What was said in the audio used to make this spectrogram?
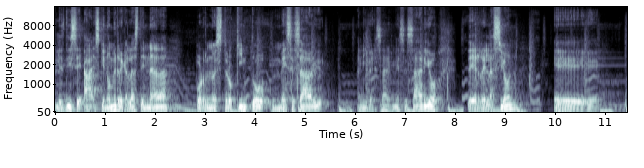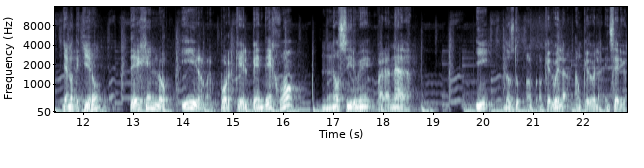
les dice, ah, es que no me regalaste nada por nuestro quinto necesario, aniversario, necesario de relación, eh, ya no te quiero, déjenlo ir, porque el pendejo no sirve para nada. Y aunque duela, aunque duela, en serio,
